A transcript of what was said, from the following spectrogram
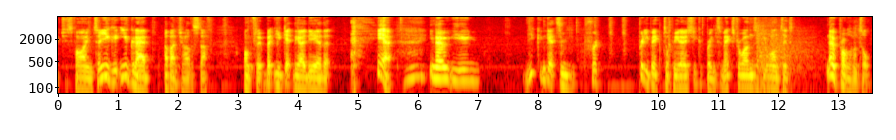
which is fine. So you could, you could add a bunch of other stuff onto it. But you get the idea that, yeah, you know, you you can get some pr pretty big torpedoes. You could bring some extra ones if you wanted. No problem at all.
